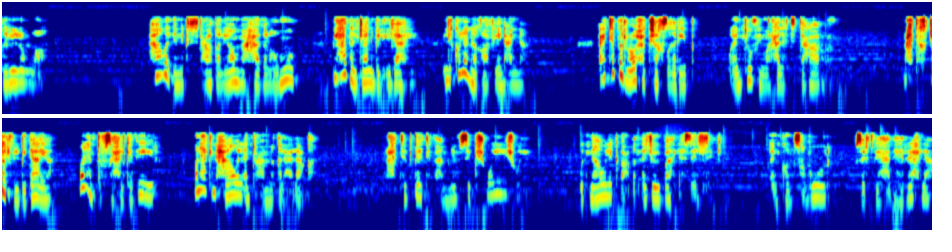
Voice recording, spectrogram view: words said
ظل الله. حاول أنك تتعاطى اليوم مع هذا الغموض بهذا الجانب الإلهي اللي كلنا غافلين عنه. اعتبر روحك شخص غريب وأنتم في مرحلة التعارف. راح تخجل في البداية ولن تفصح الكثير ولكن حاول أن تعمق العلاقة. راح تبدأ تفهم نفسك شوي شوي وتناولك بعض الأجوبة لأسئلتك. وإن كنت صبور وسرت في هذه الرحلة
